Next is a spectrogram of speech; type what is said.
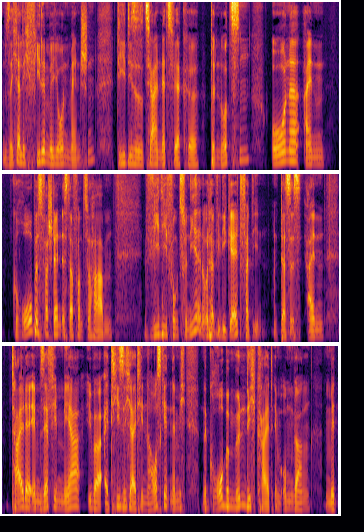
sicherlich viele Millionen Menschen, die diese sozialen Netzwerke benutzen, ohne ein grobes Verständnis davon zu haben, wie die funktionieren oder wie die Geld verdienen. Und das ist ein Teil, der eben sehr viel mehr über IT-Sicherheit hinausgeht, nämlich eine grobe Mündigkeit im Umgang mit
